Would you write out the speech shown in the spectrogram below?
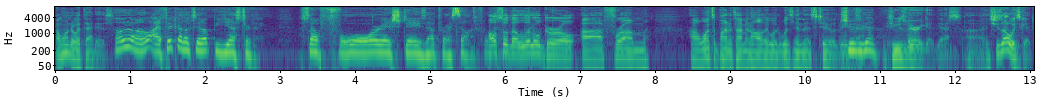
I wonder what that is. Oh no, I think I looked it up yesterday. So four-ish days after I saw it. Also, the little girl uh, from uh, Once Upon a Time in Hollywood was in this too. The, She was uh, good. She was very good. Yes, uh, and she's always good.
